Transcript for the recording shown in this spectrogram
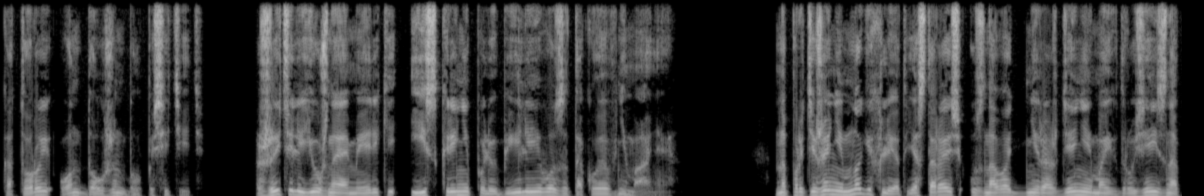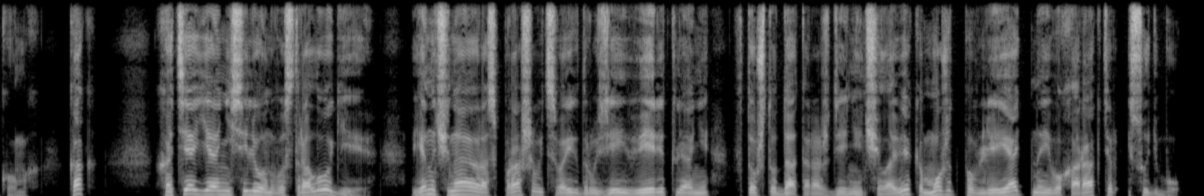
которые он должен был посетить. Жители Южной Америки искренне полюбили его за такое внимание. На протяжении многих лет я стараюсь узнавать дни рождения моих друзей и знакомых. Как? Хотя я не силен в астрологии, я начинаю расспрашивать своих друзей, верят ли они в то, что дата рождения человека может повлиять на его характер и судьбу.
